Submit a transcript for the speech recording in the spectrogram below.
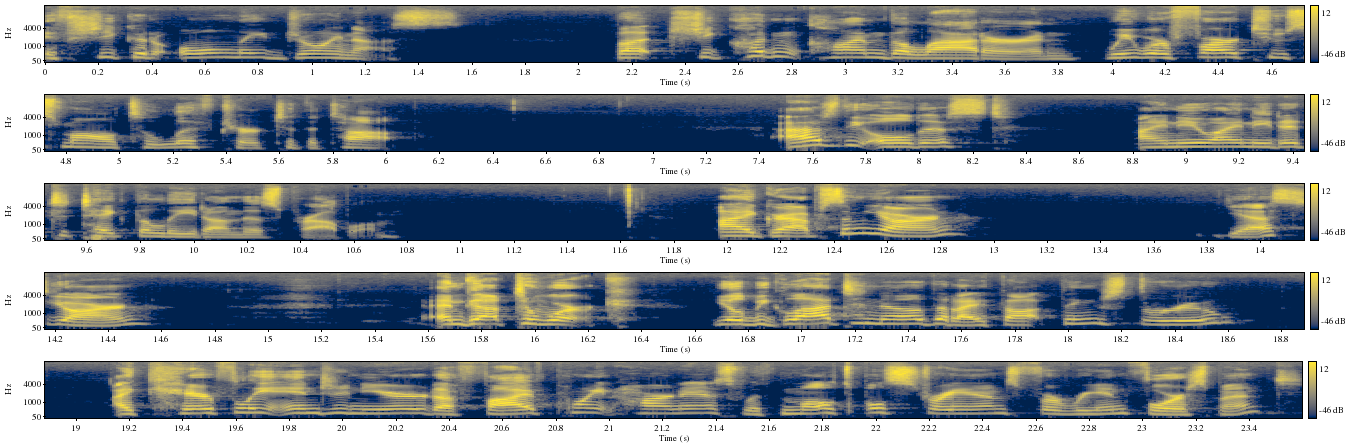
if she could only join us. But she couldn't climb the ladder, and we were far too small to lift her to the top. As the oldest, I knew I needed to take the lead on this problem. I grabbed some yarn, yes, yarn, and got to work. You'll be glad to know that I thought things through. I carefully engineered a five point harness with multiple strands for reinforcement.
